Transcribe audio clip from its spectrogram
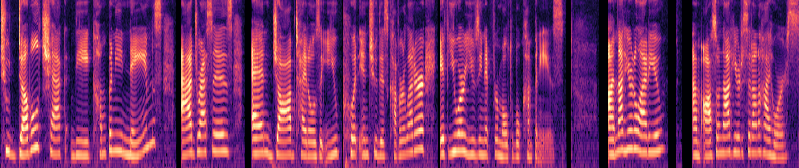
to double check the company names, addresses, and job titles that you put into this cover letter if you are using it for multiple companies. I'm not here to lie to you. I'm also not here to sit on a high horse.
